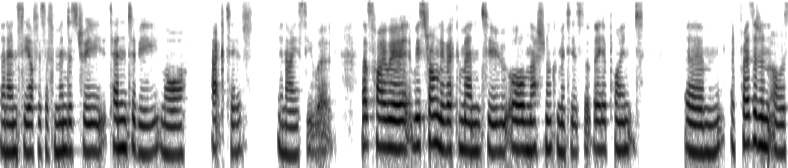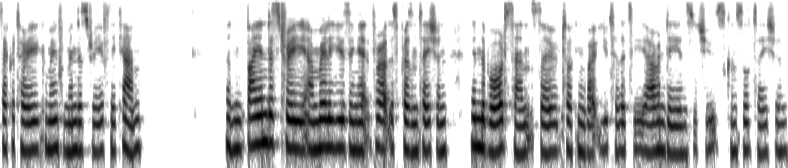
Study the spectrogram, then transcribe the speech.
an NC officer from industry tend to be more active in IEC work. That's why we we strongly recommend to all national committees that they appoint um, a president or a secretary coming from industry if they can. And by industry, I'm really using it throughout this presentation in the broad sense, so talking about utility, R&D institutes, consultation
